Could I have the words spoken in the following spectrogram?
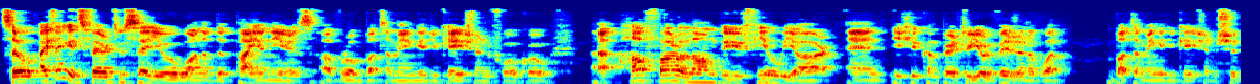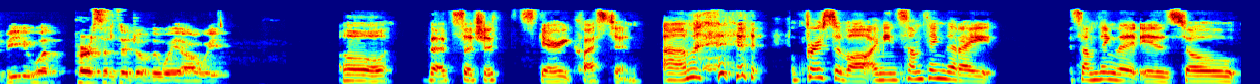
So I think it's fair to say you're one of the pioneers of rope bottoming education, Fuoco. Uh, how far along do you feel we are? And if you compare to your vision of what bottoming education should be, what percentage of the way are we? Oh, that's such a scary question. Um, first of all, I mean, something that I, something that is so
